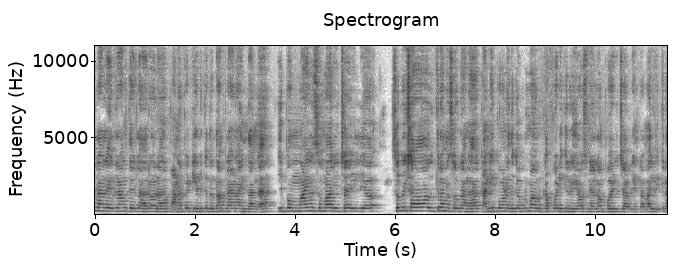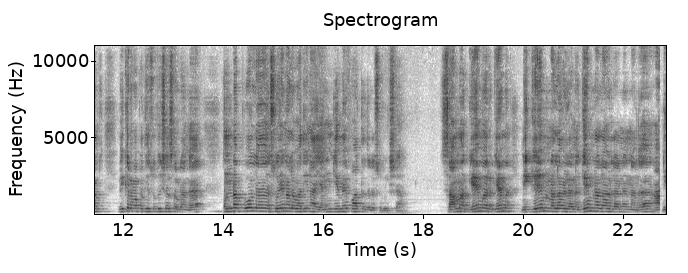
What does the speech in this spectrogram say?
பிளான்ல இருக்கிறாங்கன்னு தெரியல அரோரா. பணப்பெட்டி எடுக்கிறது தான் பிளானா இருந்தாங்க. இப்போ மைனஸ் மாறிச்சா இல்லையோ? சுபிக்ஷா விக்ரம சொல்றாங்க கனி போனதுக்கு அப்புறமா அவர் கப் அடிக்கிற யோசனை எல்லாம் போயிடுச்சு அப்படின்ற மாதிரி விக்ரம் விக்ரம பத்தி சுபிக்ஷா சொல்றாங்க. உன்னை போல சுயநலவாதி நான் எங்கேயுமே பார்த்ததில்ல சுபிக்ஷா. செம கேமர் கேம் நீ கேம் நல்லா விளையாடு கேம் நல்லா விளையாடுனாங்க நீ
